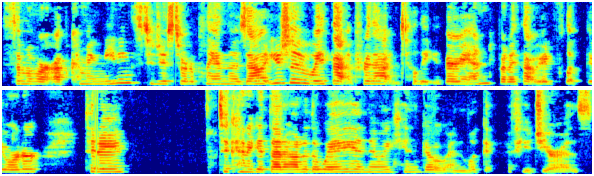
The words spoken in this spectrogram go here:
some of our upcoming meetings to just sort of plan those out. Usually we wait that for that until the very end, but I thought we'd flip the order today to kind of get that out of the way, and then we can go and look at a few JIRAs.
